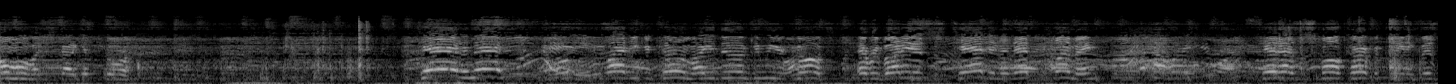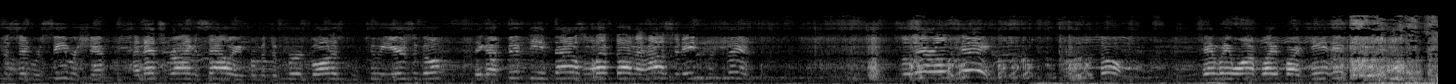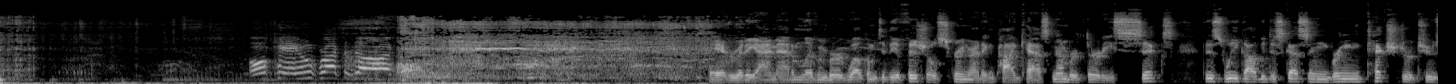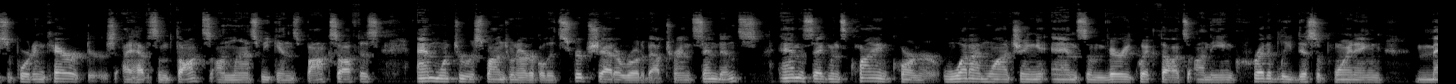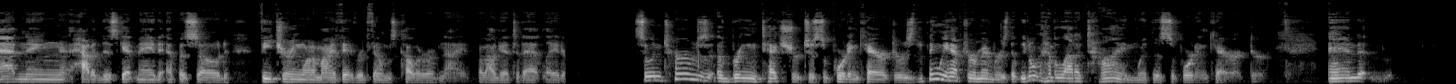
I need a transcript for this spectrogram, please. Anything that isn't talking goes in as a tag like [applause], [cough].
don't move. I just gotta get the door. Ted, Annette. Hey. Glad you could come. How you doing? Give me your coat. Everybody, this is Ted and Annette Fleming. Ted has a small carpet cleaning business in receivership. Annette's drawing a salary from a deferred bonus from two years ago. They got 15000 left on the house at 8%. So they're okay. So, does anybody want to play Parcheesi? Okay, who brought the dog? Hey everybody, I'm Adam Levenberg. Welcome to the official screenwriting podcast number 36. This week I'll be discussing bringing texture to supporting characters. I have some thoughts on last weekend's box office and want to respond to an article that Script Shadow wrote about Transcendence and the segment's Client Corner, what I'm watching, and some very quick thoughts on the incredibly disappointing, maddening How Did This Get Made episode featuring one of my favorite films, Color of Night. But I'll get to that later. So, in terms of bringing texture to supporting characters, the thing we have to remember is that we don't have a lot of time with a supporting character. And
